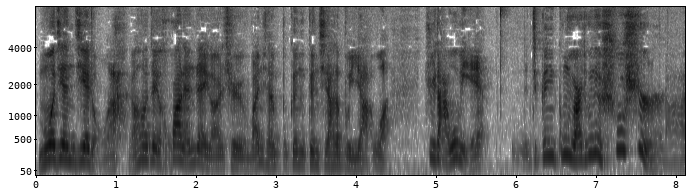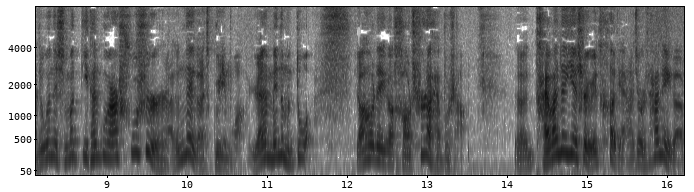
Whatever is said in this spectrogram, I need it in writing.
摩肩接踵啊。然后这个花莲这个是完全不跟跟其他的不一样，哇，巨大无比，就跟公园就跟那个书市似的啊，就跟那什么地坛公园书市似的，就那个规模，人没那么多。然后这个好吃的还不少。呃，台湾这夜市有一特点啊，就是它那个。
